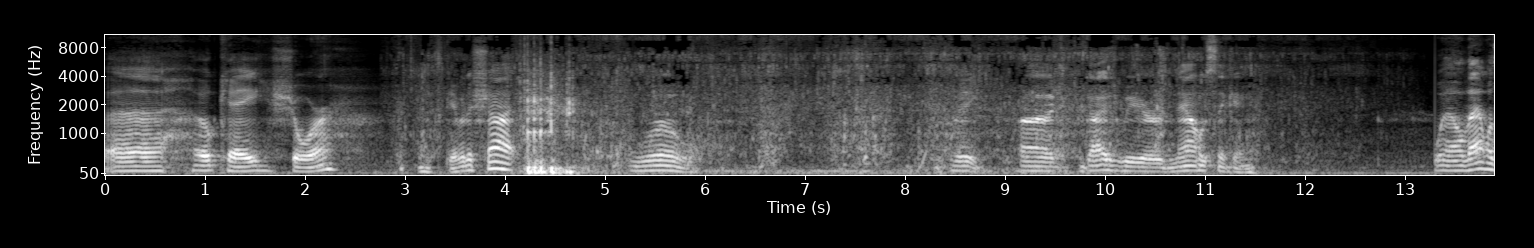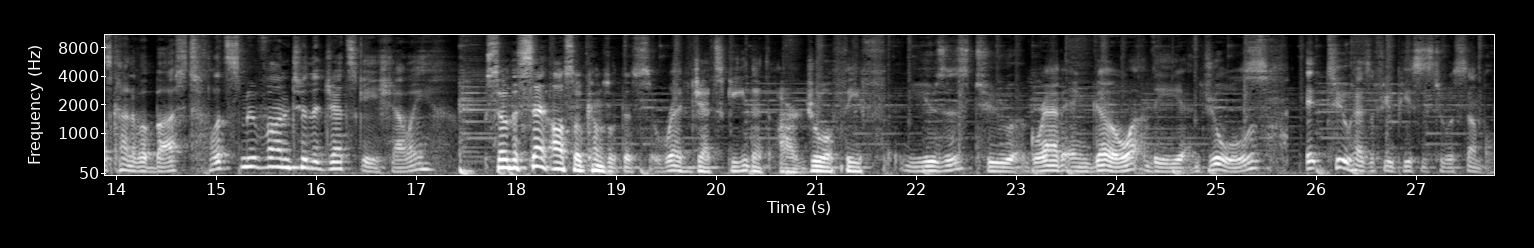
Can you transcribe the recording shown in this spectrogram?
Uh, okay, sure. Let's give it a shot. Whoa. Wait, uh, guys, we are now sinking. Well, that was kind of a bust. Let's move on to the jet ski, shall we? So the set also comes with this red jet ski that our jewel thief uses to grab and go the jewels. It too has a few pieces to assemble.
